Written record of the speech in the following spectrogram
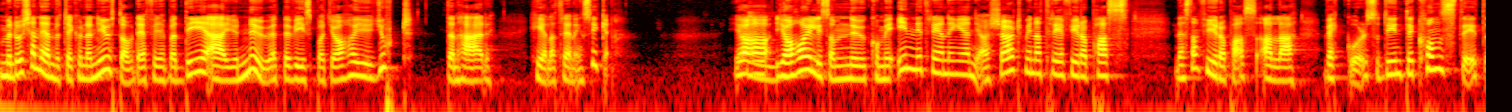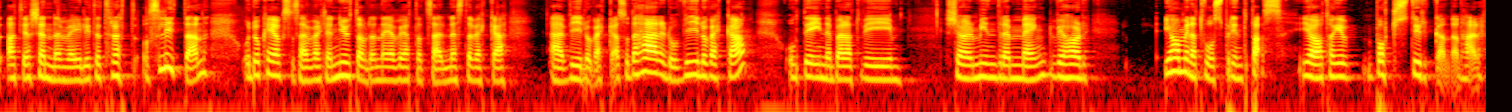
Men då kände jag ändå att jag kunde njuta av det, för jag bara, det är ju nu ett bevis på att jag har ju gjort den här hela träningscykeln. Jag, mm. jag har ju liksom nu kommit in i träningen, jag har kört mina tre, fyra pass, nästan fyra pass alla veckor, så det är inte konstigt att jag känner mig lite trött och sliten. Och då kan jag också så verkligen njuta av det när jag vet att så här, nästa vecka är vilovecka. Så det här är då vilovecka och det innebär att vi kör mindre mängd. Vi har jag har mina två sprintpass. Jag har tagit bort styrkan den här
